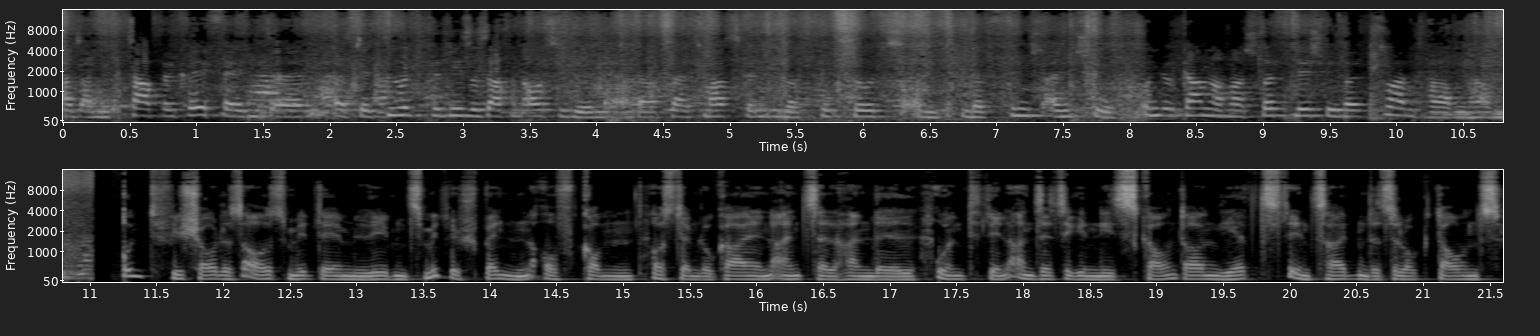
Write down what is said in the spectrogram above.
Also an die Tafel Krefeld, äh, das jetzt nur für diese Sachen ausgegeben werden darf. Das heißt Masken, dieser Spuckschutz und das finde ich eigentlich gut. Und wir kamen nochmal schriftlich, wie wir es zu handhaben haben. Und wie schaut es aus mit dem Lebensmittelspendenaufkommen aus dem lokalen Einzelhandel und den ansässigen Discountern jetzt in Zeiten des Lockdowns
